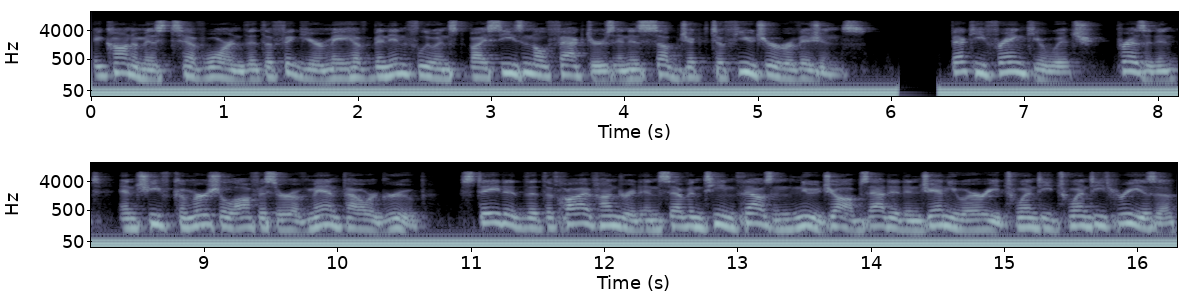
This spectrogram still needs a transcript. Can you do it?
economists have warned that the figure may have been influenced by seasonal factors and is subject to future revisions. Becky Frankiewicz, president and chief commercial officer of Manpower Group, stated that the 517,000 new jobs added in January 2023 is a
